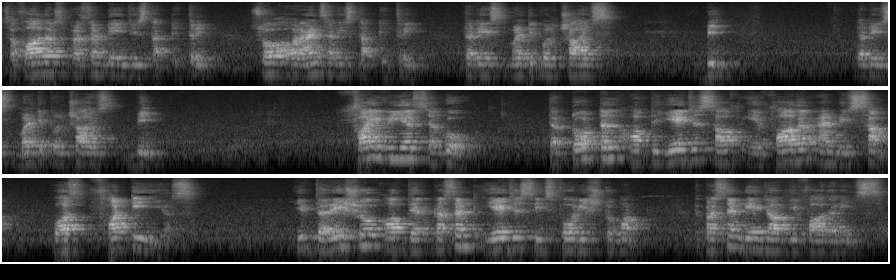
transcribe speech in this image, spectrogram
So father's present age is 33. So our answer is 33. That is multiple choice B that is multiple choice B. Five years ago, the total of the ages of a father and his son was 40 years. If the ratio of their present ages is 4 is to 1, the present age of the father is.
